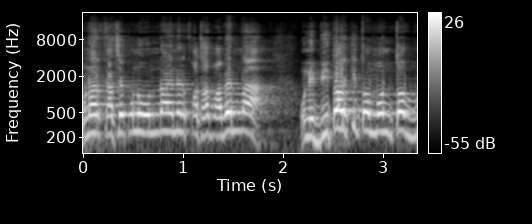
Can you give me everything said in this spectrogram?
ওনার কাছে কোনো উন্নয়নের কথা পাবেন না। উনি বিতর্কিত মন্তব্য,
